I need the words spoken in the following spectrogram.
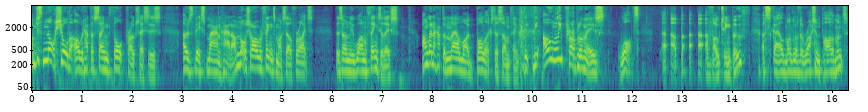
I'm just not sure that I would have the same thought processes as this man had. I'm not sure I would think to myself, right, there's only one thing to this. I'm going to have to nail my bollocks to something. The, the only problem is what? A, a, a, a, voting booth, a scale model of the Russian parliament,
